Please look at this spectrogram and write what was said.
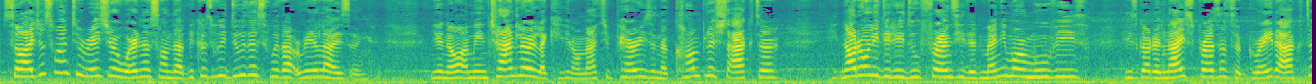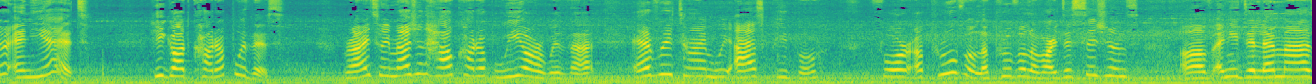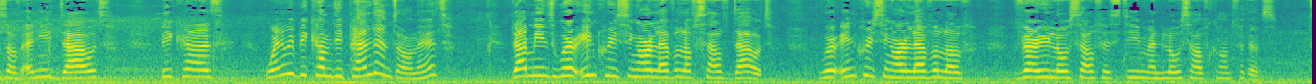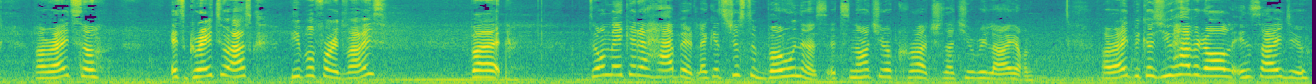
So I just want to raise your awareness on that because we do this without realizing. You know, I mean, Chandler, like, you know, Matthew Perry is an accomplished actor. He, not only did he do Friends, he did many more movies. He's got a nice presence, a great actor, and yet he got caught up with this, right? So imagine how caught up we are with that every time we ask people for approval, approval of our decisions, of any dilemmas, of any doubt, because when we become dependent on it, that means we're increasing our level of self-doubt we're increasing our level of very low self-esteem and low self-confidence. All right, so it's great to ask people for advice, but don't make it a habit. Like it's just a bonus. It's not your crutch that you rely on. All right, because you have it all inside you.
